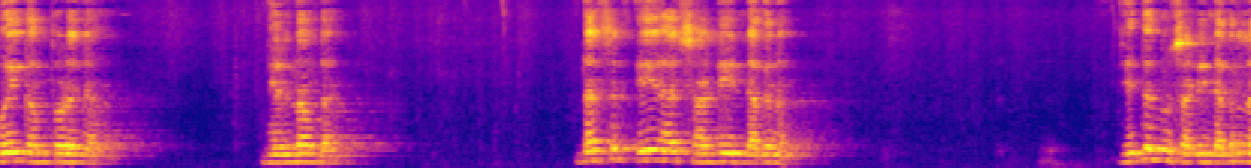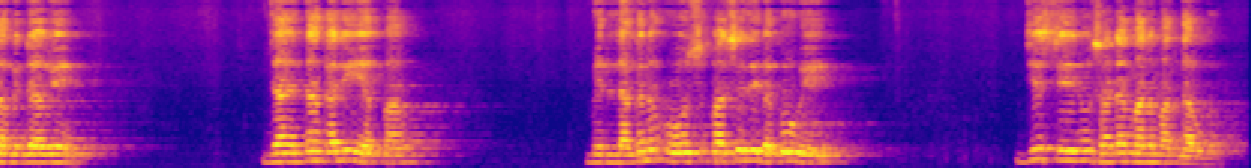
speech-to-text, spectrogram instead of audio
ਕੋਈ ਕੰਮ ਥੋੜਾ ਜਿਹਾ ਦੇਰ ਹੁੰਦਾ। ਹੈ। ਦਰਅਸਲ ਇਹ ਹੈ ਸਾਡੀ ਲਗਨ। ਜਿੱਦਨ ਨੂੰ ਸਾਡੀ ਲਗਨ ਲੱਗ ਜਾਵੇ, ਜਾਂ ਇਦਾਂ ਕਰੀ ਆਪਾਂ, ਵੀ ਲਗਨ ਉਸ ਪਾਸੇ ਦੀ ਲੱਗੂਗੀ, ਜਿਸ ਚੀਜ਼ ਨੂੰ ਸਾਡਾ ਮਨ ਮੰਨਦਾ ਹੋਊਗਾ।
